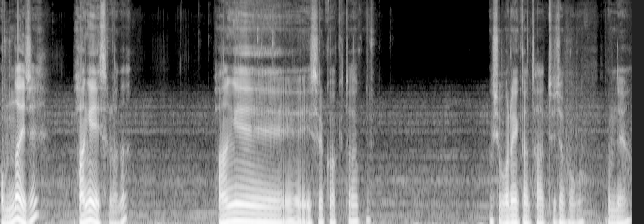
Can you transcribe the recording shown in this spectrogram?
없나 이제? 방에 있을라나? 방에 있을 것 같기도 하고 혹시 모르니까 다 뒤져보고 없네요.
